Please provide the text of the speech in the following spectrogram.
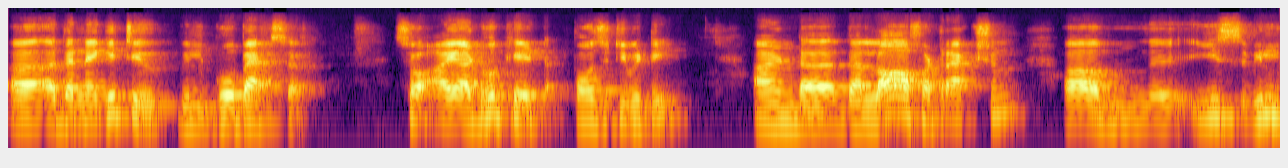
uh, the negative will go back, sir. So I advocate positivity, and uh, the law of attraction um, is will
